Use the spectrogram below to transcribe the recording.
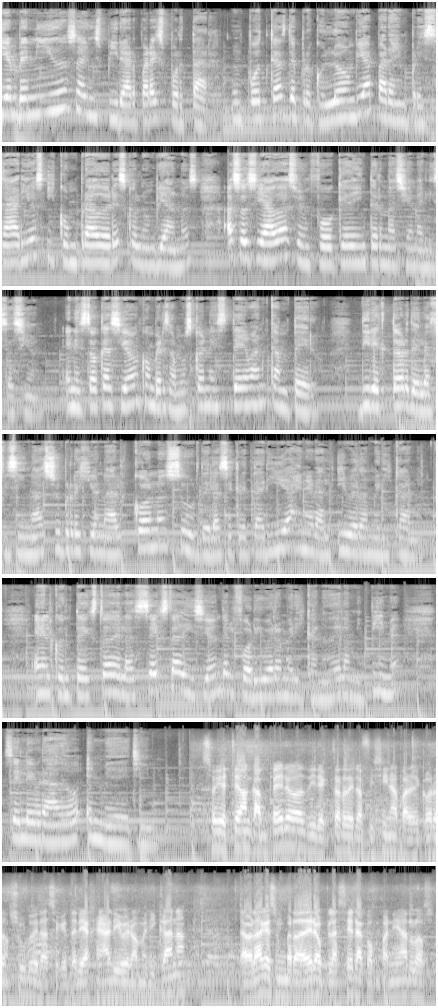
Bienvenidos a Inspirar para Exportar, un podcast de Procolombia para empresarios y compradores colombianos asociado a su enfoque de internacionalización. En esta ocasión conversamos con Esteban Campero, director de la Oficina Subregional Cono Sur de la Secretaría General Iberoamericana, en el contexto de la sexta edición del Foro Iberoamericano de la MIPYME, celebrado en Medellín. Soy Esteban Campero, director de la Oficina para el Cono Sur de la Secretaría General Iberoamericana. La verdad que es un verdadero placer acompañarlos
